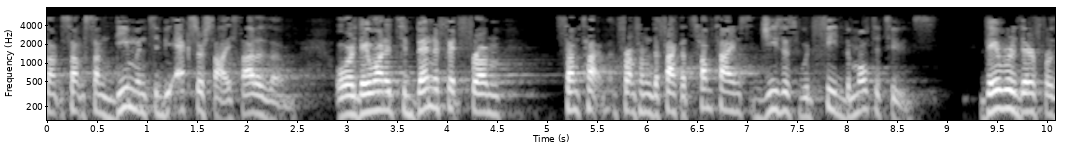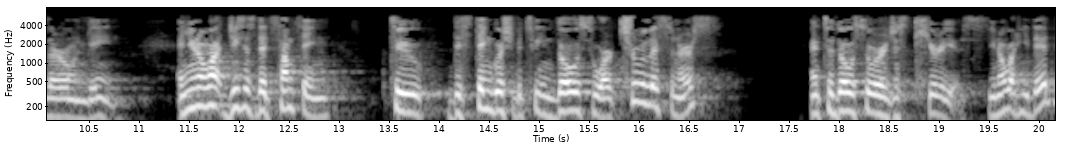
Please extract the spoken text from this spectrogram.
some, some, some demon to be exorcised out of them, or they wanted to benefit from, sometime, from, from the fact that sometimes Jesus would feed the multitudes. They were there for their own gain. And you know what? Jesus did something to distinguish between those who are true listeners and to those who are just curious. You know what he did?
